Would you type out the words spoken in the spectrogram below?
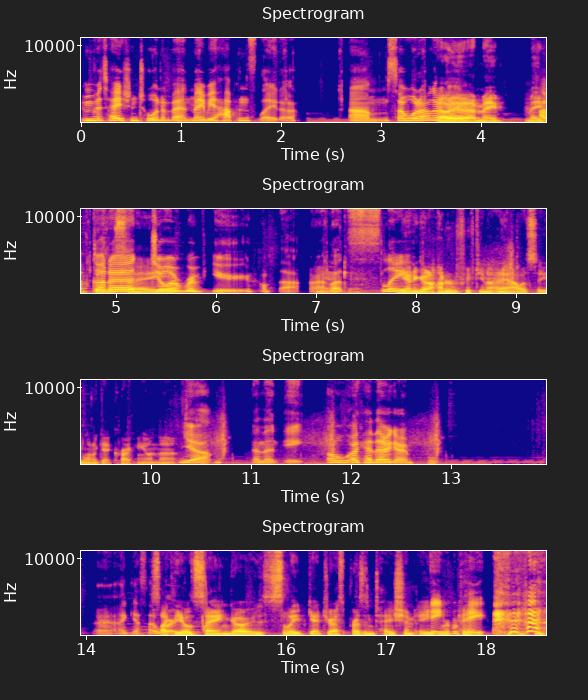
Invitation to an event. Maybe it happens later. Um. So what am I oh gonna do? yeah, maybe. maybe I've got to say- do a review of that. All right, Yeah, let's okay. sleep. You only got 159 hours, so you want to get cracking on that. Yeah, and then eat. Oh, okay, there we go. Alright, I guess I It's won't. like the old saying goes: sleep, get dressed, presentation, eat, eat, repeat. repeat.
